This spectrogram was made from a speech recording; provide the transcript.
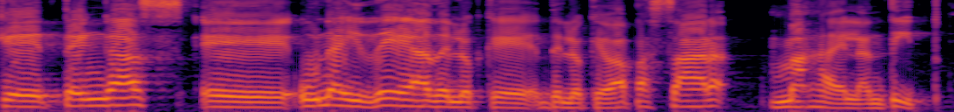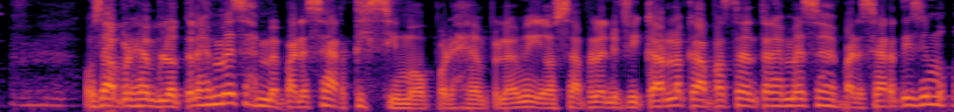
que tengas eh, una idea de lo que, de lo que va a pasar más adelantito. O sea, por ejemplo, tres meses me parece hartísimo, por ejemplo, a mí. O sea, planificar lo que va a pasar en tres meses me parece hartísimo,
